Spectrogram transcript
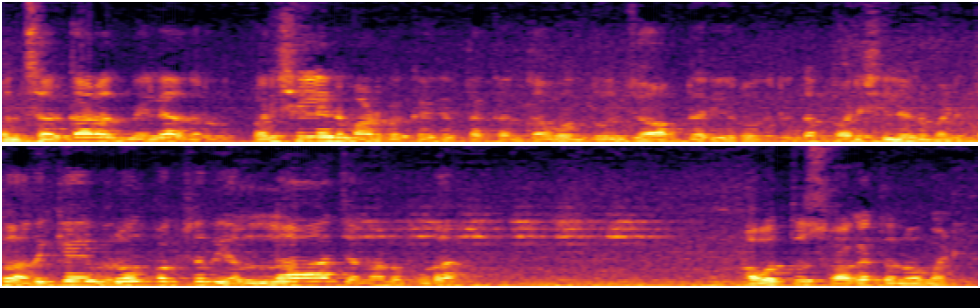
ಒಂದು ಸರ್ಕಾರ ಮೇಲೆ ಅದರ ಪರಿಶೀಲನೆ ಮಾಡಬೇಕಾಗಿರ್ತಕ್ಕಂಥ ಒಂದು ಜವಾಬ್ದಾರಿ ಇರೋದರಿಂದ ಪರಿಶೀಲನೆ ಮಾಡಿತ್ತು ಅದಕ್ಕೆ ವಿರೋಧ ಪಕ್ಷದ ಎಲ್ಲ ಜನನೂ ಕೂಡ ಅವತ್ತು ಸ್ವಾಗತನೂ ಮಾಡಿದರು.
